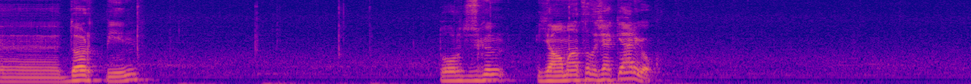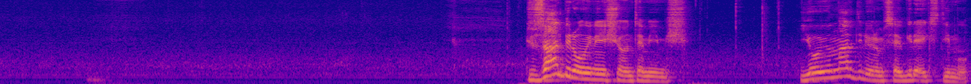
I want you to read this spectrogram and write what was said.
Ee, 4000. Doğru düzgün yağma atılacak yer yok. Güzel bir oynayış yöntemiymiş. İyi oyunlar diliyorum sevgili XDMU.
